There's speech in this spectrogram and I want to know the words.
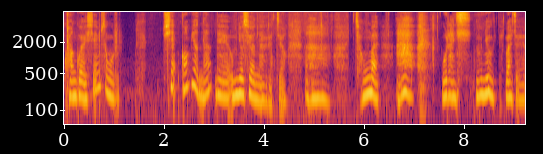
광고의 CM송으로. 시, 껌이었나? 네, 음료수였나 그랬죠. 아, 정말, 아, 오란씨, 음료, 맞아요.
